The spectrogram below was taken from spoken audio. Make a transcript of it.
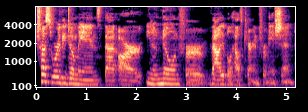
trustworthy domains that are you know known for valuable healthcare information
